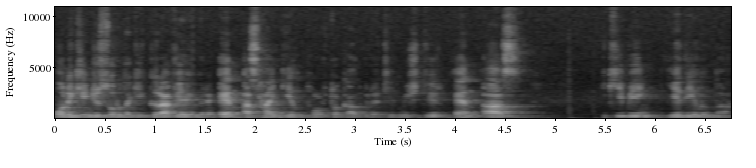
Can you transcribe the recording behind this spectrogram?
12. sorudaki grafiğe göre en az hangi yıl portakal üretilmiştir? En az 2007 yılında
